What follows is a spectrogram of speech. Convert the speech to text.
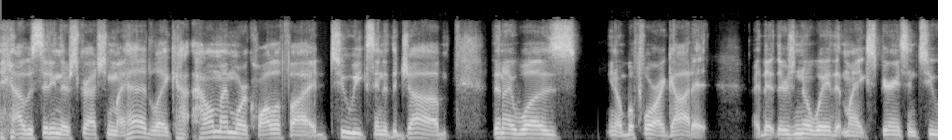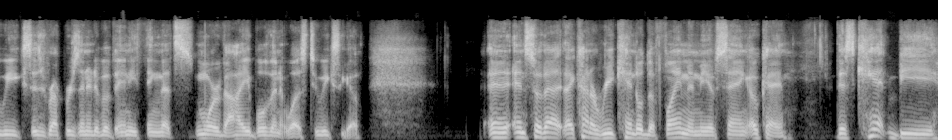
I was sitting there scratching my head, like, how am I more qualified two weeks into the job than I was, you know, before I got it? There's no way that my experience in two weeks is representative of anything that's more valuable than it was two weeks ago. And, and so that, that kind of rekindled the flame in me of saying, okay, this can't be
